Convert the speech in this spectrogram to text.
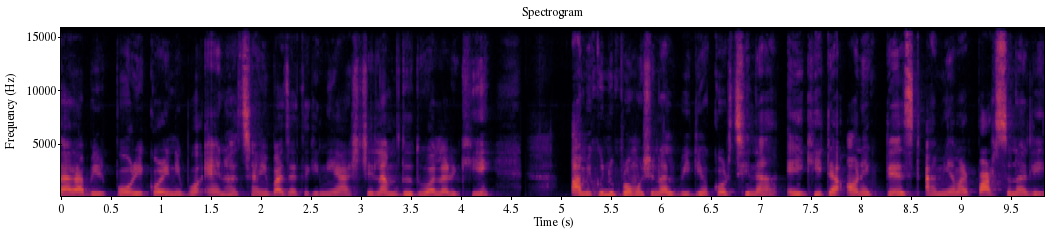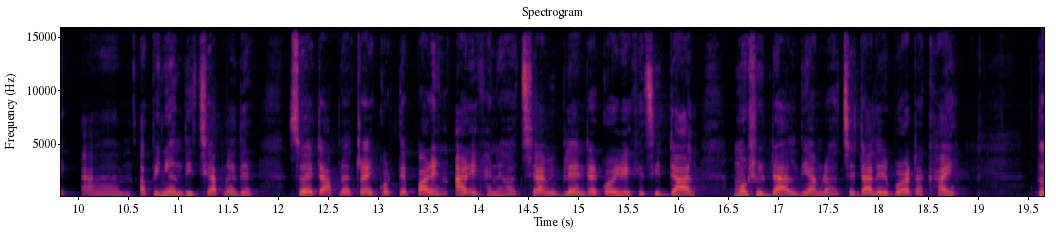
তারাবির পরই করে নিব। অ্যান্ড হচ্ছে আমি বাজার থেকে নিয়ে আসছিলাম দুধওয়ালার ঘি। আমি কোনো প্রমোশনাল ভিডিও করছি না। এই ঘিটা অনেক টেস্ট আমি আমার পার্সোনালি অপিনিয়ন দিচ্ছি আপনাদের। সো এটা আপনারা ট্রাই করতে পারেন। আর এখানে হচ্ছে আমি ব্লেন্ডার করে রেখেছি ডাল। মসুর ডাল দিয়ে আমরা হচ্ছে ডালের বড়াটা খাই। তো,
